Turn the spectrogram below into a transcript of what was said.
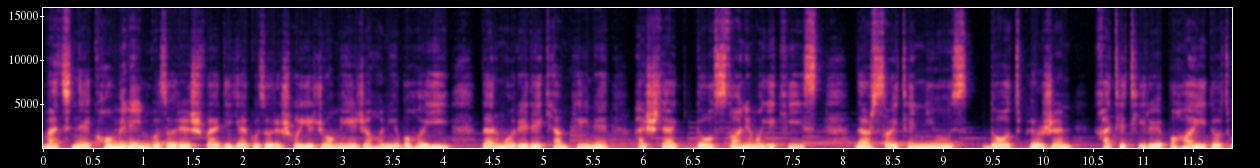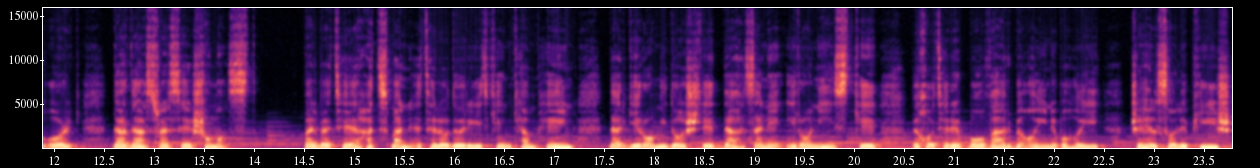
متن کامل این گزارش و دیگر گزارش های جامعه جهانی بهایی در مورد کمپین هشتگ داستان ما یکیست در سایت news.persian خط تیره در دسترس شماست. و البته حتما اطلاع دارید که این کمپین در گرامی داشته ده زن ایرانی است که به خاطر باور به آین بهایی چهل سال پیش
